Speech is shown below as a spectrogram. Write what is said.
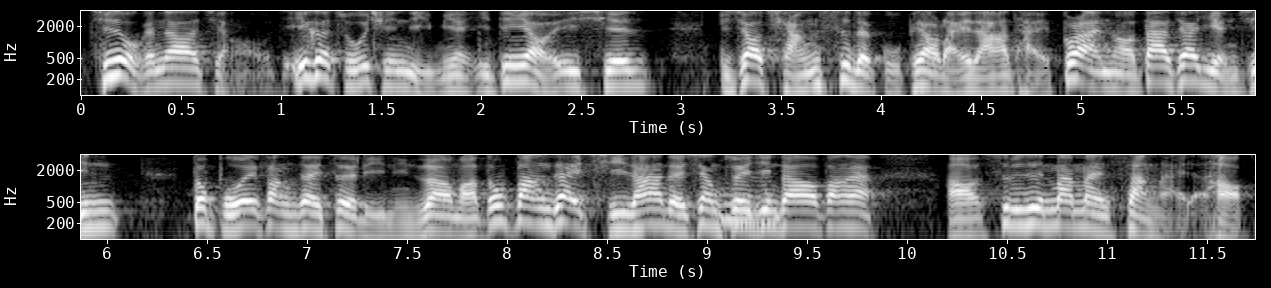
其实我跟大家讲哦，一个族群里面一定要有一些比较强势的股票来拉抬，不然哦，大家眼睛都不会放在这里，你知道吗？都放在其他的，像最近大家放在好，是不是慢慢上来了？好。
